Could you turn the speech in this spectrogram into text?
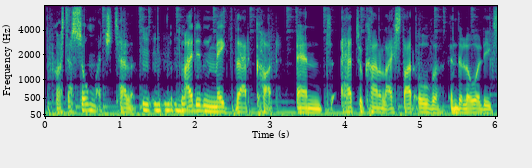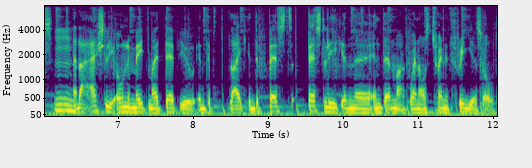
because there's so much talent. I didn't make that cut and had to kind of like start over in the lower leagues. And I actually only made my debut in the like in the best best league in uh, in Denmark when I was 23 years old.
